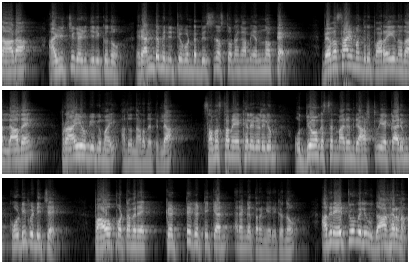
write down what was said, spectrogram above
നാട അഴിച്ചു കഴിഞ്ഞിരിക്കുന്നു. രണ്ട് മിനിറ്റ് കൊണ്ട് ബിസിനസ് തുടങ്ങാം എന്നൊക്കെ വ്യവസായ മന്ത്രി പറയുന്നതല്ലാതെ പ്രായോഗികമായി അത് നടന്നിട്ടില്ല. സമസ്ത മേഖലകളിലും ഉദ്യോഗസ്ഥന്മാരും രാഷ്ട്രീയക്കാരും കൊടി പിടിച്ച് പാവപ്പെട്ടവരെ കെട്ടുകെട്ടിക്കാൻ രംഗത്തിറങ്ങിയിരിക്കുന്നു. അതിന് ഏറ്റവും വലിയ ഉദാഹരണം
